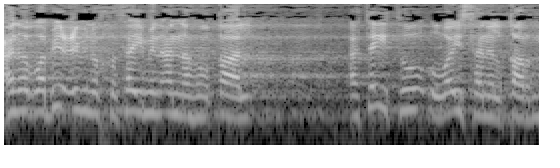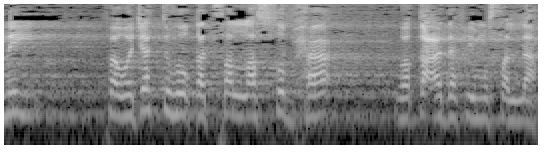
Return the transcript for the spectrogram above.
عن الربيع بن خثيم أنه قال أتيت أويسا القرني فوجدته قد صلى الصبح وقعد في مصلاه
